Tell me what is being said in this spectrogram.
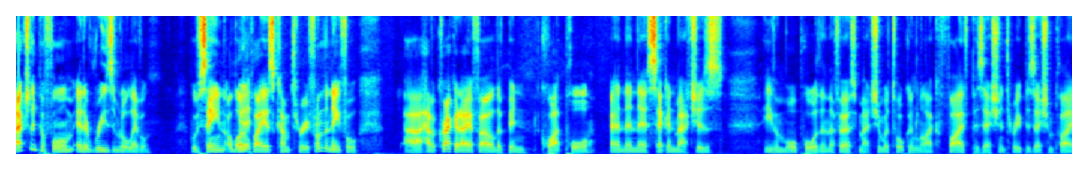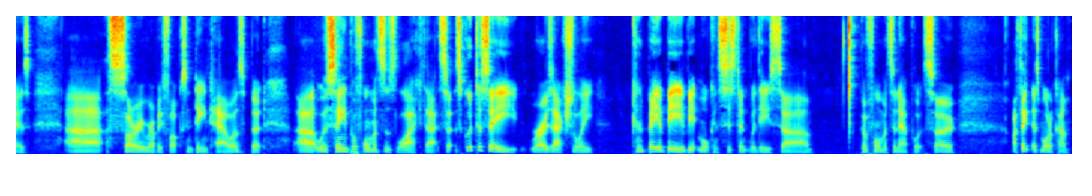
actually perform at a reasonable level. We've seen a lot Yeah. of players come through from the NEAFL, uh, have a crack at AFL. They've been quite poor, and then their second matches even more poor than the first match. And we're talking like five possession, three possession players. Uh, sorry, Robbie Fox and Dean Towers, but uh, we've seen performances like that. So it's good to see Rose actually can be a, be a bit more consistent with his uh, performance and output. So I think there's more to come.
